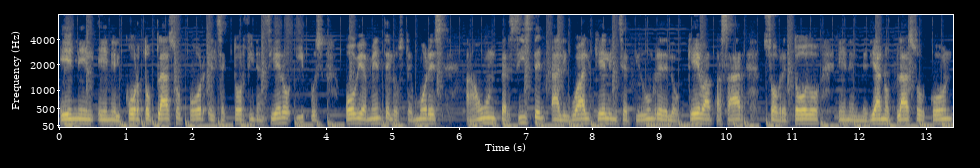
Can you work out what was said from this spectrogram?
en el, en el corto plazo por el sector financiero y pues obviamente los temores aún persisten, al igual que la incertidumbre de lo que va a pasar, sobre todo en el mediano plazo con,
